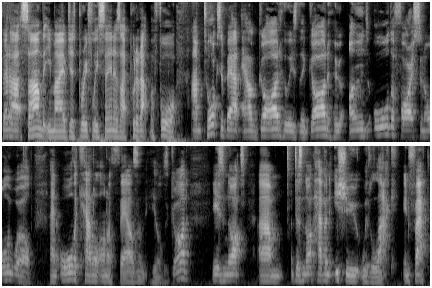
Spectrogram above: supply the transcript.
That uh, psalm that you may have just briefly seen as I put it up before um, talks about our God, who is the God who owns all the forests in all the world and all the cattle on a thousand hills. God is not um, does not have an issue with lack. In fact,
